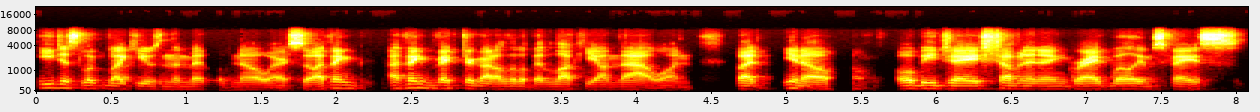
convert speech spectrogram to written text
He just looked like he was in the middle of nowhere. So I think I think Victor got a little bit lucky on that one. But you know, OBJ shoving it in Gregg Williams' face,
